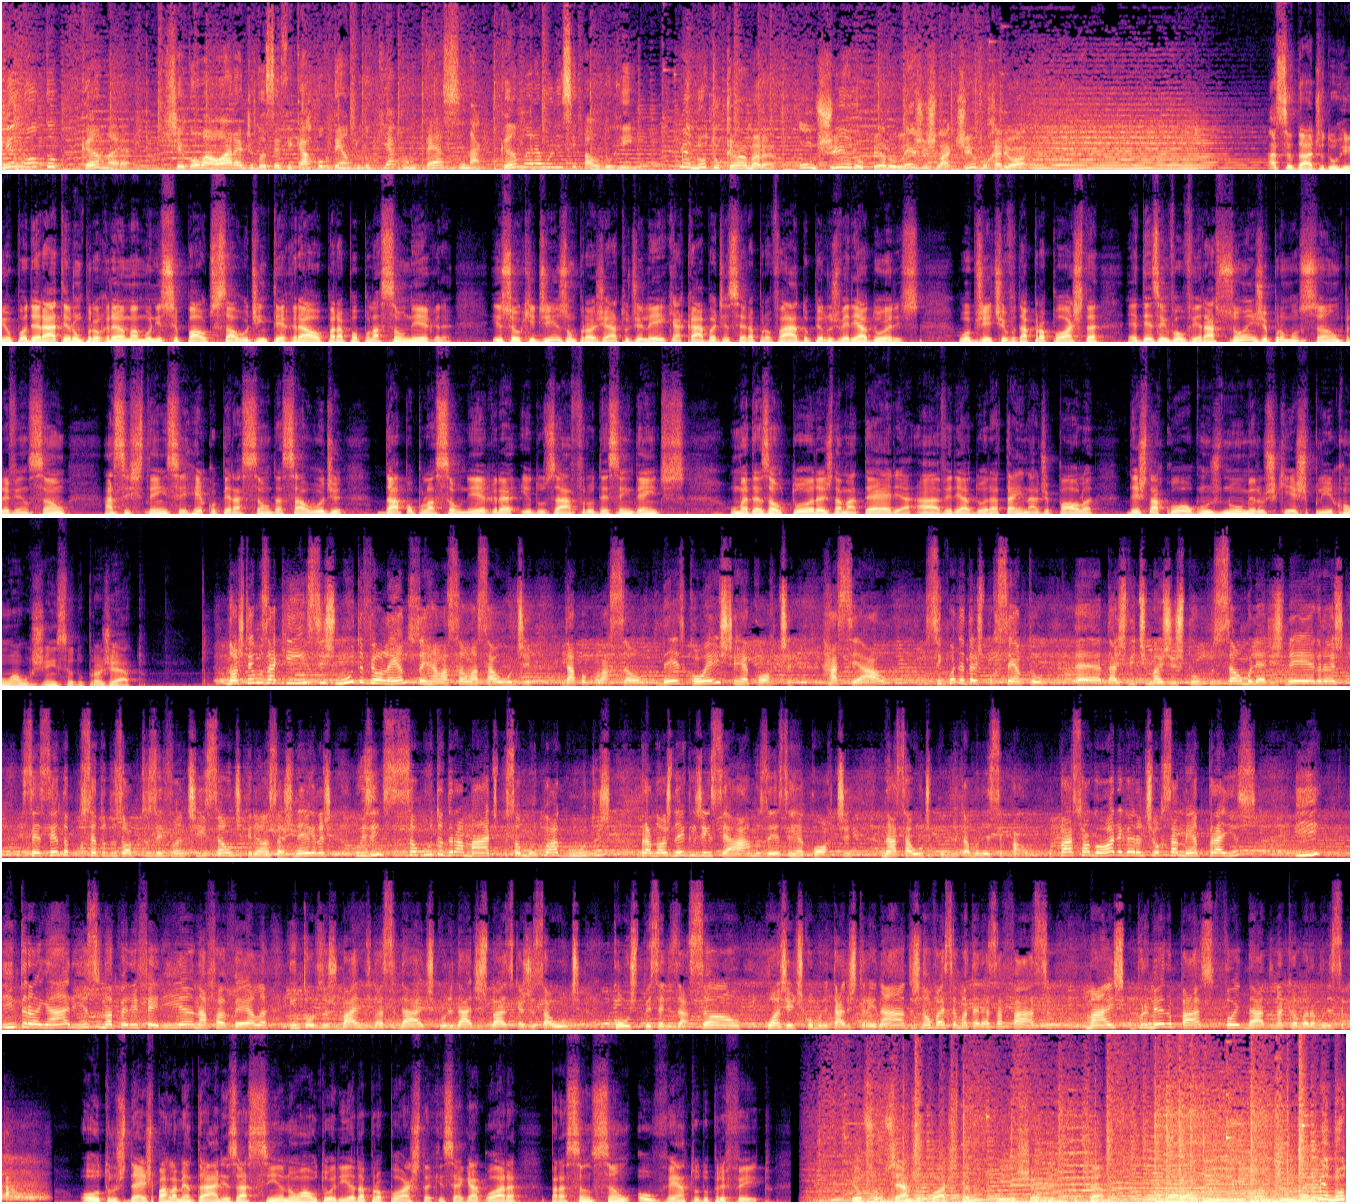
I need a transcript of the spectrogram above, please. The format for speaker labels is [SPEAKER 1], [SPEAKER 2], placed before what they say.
[SPEAKER 1] Minuto Câmara. Chegou a hora de você ficar por dentro do que acontece na Câmara Municipal do Rio.
[SPEAKER 2] Minuto Câmara, um giro pelo Legislativo Carioca. A cidade do Rio poderá ter um programa municipal de saúde integral para a população negra. Isso é o que diz um projeto de lei que acaba de ser aprovado pelos vereadores. O objetivo da proposta é desenvolver ações de promoção, prevenção, assistência e recuperação da saúde da população negra e dos afrodescendentes. Uma das autoras da matéria, a vereadora Tainá de Paula, destacou alguns números que explicam a urgência do projeto.
[SPEAKER 3] Nós temos aqui índices muito violentos em relação à saúde da população com este recorte racial. 53% é, das vítimas de estupro são mulheres negras, 60% dos óbitos infantis são de crianças negras. Os índices são muito dramáticos, são muito agudos para nós negligenciarmos esse recorte na saúde pública municipal. O passo agora é garantir orçamento para isso e entranhar isso na periferia, na favela, em todos os bairros da cidade, com unidades básicas de saúde com especialização, com agentes comunitários treinados. Não vai ser uma tarefa fácil, mas o primeiro passo foi dado na Câmara Municipal.
[SPEAKER 2] Outros dez parlamentares assinam a autoria da proposta que segue agora para sanção ou veto do prefeito. Eu sou Sérgio Costa e este é o Minuto Câmara.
